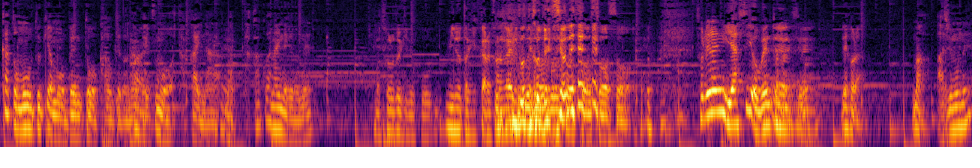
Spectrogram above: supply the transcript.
かと思う時はもう弁当を買うけどなんかい。つも高いな、まあ、高くはないんだけどね、まあ、その時のこう身の丈から考えるとってことですよね。そうそうそうそれなりに安いお弁当なんですよ、えでほらまあ味もね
